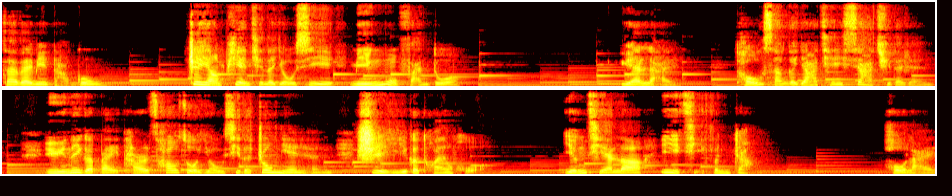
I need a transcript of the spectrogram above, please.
在外面打工，这样骗钱的游戏名目繁多。原来，头三个押钱下去的人，与那个摆摊儿操作游戏的中年人是一个团伙，赢钱了一起分账。后来，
